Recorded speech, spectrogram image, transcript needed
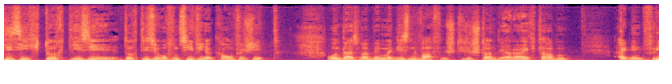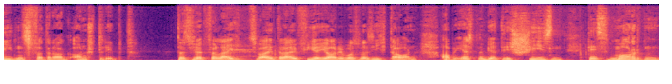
die sich durch diese, durch diese Offensive ja kaum verschiebt. Und dass man, wenn wir diesen Waffenstillstand erreicht haben, einen Friedensvertrag anstrebt. Das wird vielleicht zwei, drei, vier Jahre, was weiß ich, dauern. Aber erstmal wird das Schießen, das Morden,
